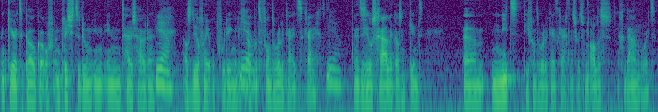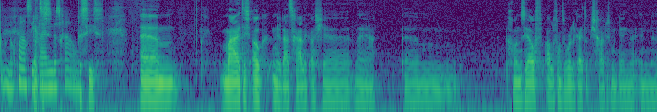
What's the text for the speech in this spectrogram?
een keer te koken of een klusje te doen in, in het huishouden Ja, als deel van je opvoeding. Dat je ook wat verantwoordelijkheid krijgt. ja. Het is heel schadelijk als een kind ehm, niet die verantwoordelijkheid krijgt en een soort van alles gedaan wordt. Oh, nogmaals, die glijdende schaal. Precies. Ehm, maar het is ook inderdaad schadelijk als je, nou ja, ehm, gewoon zelf alle verantwoordelijkheid op je schouders moet nemen. En, ehm,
